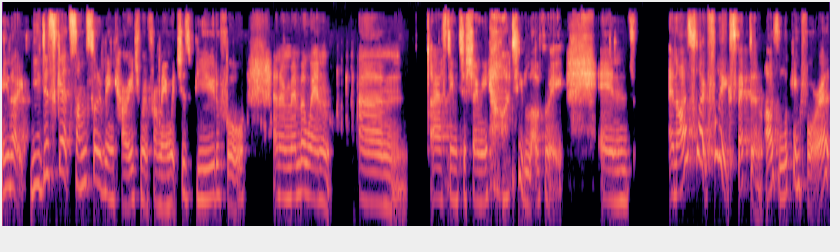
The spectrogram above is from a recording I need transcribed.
you know, you just get some sort of encouragement from me, which is beautiful. And I remember when um, I asked him to show me how much he loved me, and and I was like fully expectant. I was looking for it.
